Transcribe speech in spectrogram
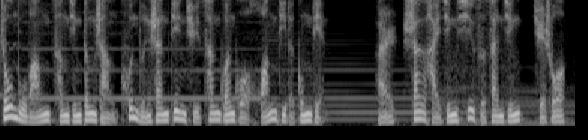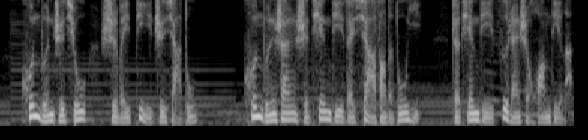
周穆王曾经登上昆仑山巅去参观过皇帝的宫殿，而《山海经·西次三经》却说昆仑之丘是为帝之下都，昆仑山是天帝在下放的都邑，这天帝自然是皇帝了。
